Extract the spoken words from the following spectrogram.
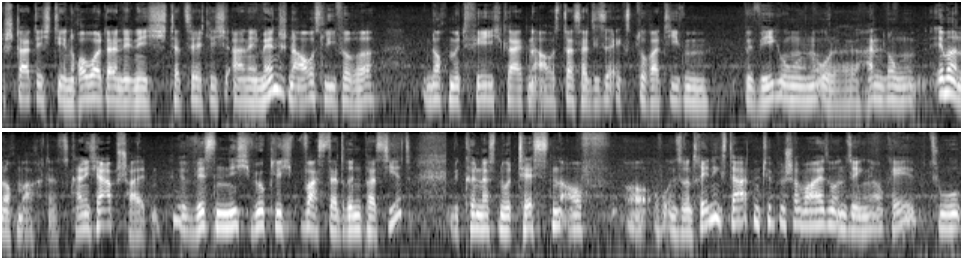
statte ich den Roboter, den ich tatsächlich an den Menschen ausliefere, noch mit Fähigkeiten aus, dass er diese explorativen Bewegungen oder Handlungen immer noch macht. Das kann ich ja abschalten. Wir wissen nicht wirklich, was da drin passiert. Wir können das nur testen auf, auf unseren Trainingsdaten typischerweise und sehen, okay, zu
